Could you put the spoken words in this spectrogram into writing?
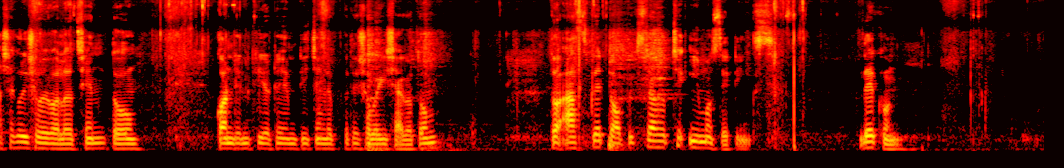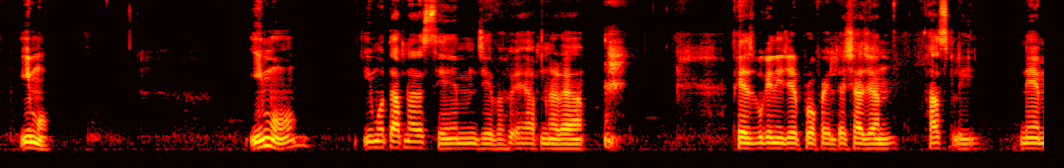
আশা করি সবাই ভালো আছেন। তো কন্টেন্ট ক্রিয়েটর এমটি চ্যানেলের থেকে সবাইকে স্বাগতম। তো আজকের টপিক্সটা হচ্ছে ইমো সেটিংস দেখুন ইমো ইমো ইমোতে আপনারা সেম যেভাবে আপনারা ফেসবুকে নিজের প্রোফাইলটা সাজান। Firstly name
